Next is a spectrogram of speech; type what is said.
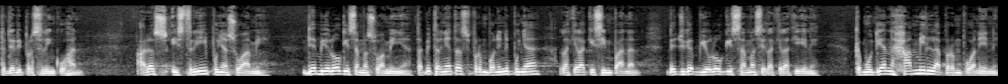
terjadi perselingkuhan. Ada istri punya suami, dia biologis sama suaminya, tapi ternyata si perempuan ini punya laki-laki simpanan. Dia juga biologis sama si laki-laki ini. Kemudian hamillah perempuan ini.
